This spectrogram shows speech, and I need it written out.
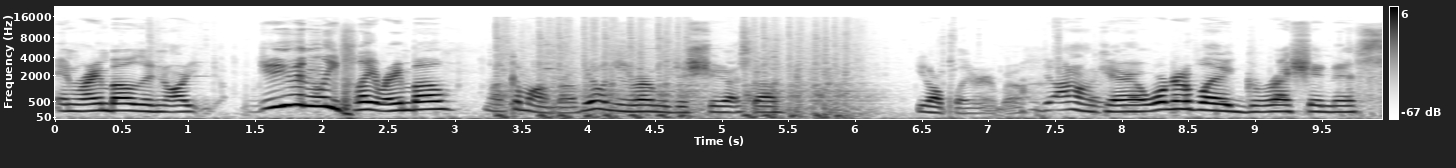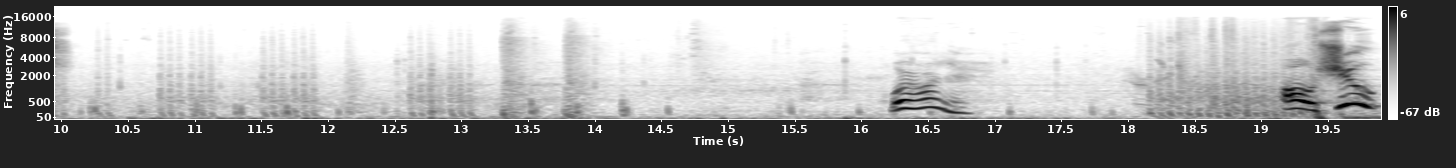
in Rainbow, then are you, do you even really play Rainbow? Like, come on, bro. If you don't just randomly just shoot at stuff, you don't play Rainbow. Dude, I don't care. We're gonna play aggressionist. Where are they? Oh, shoot!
